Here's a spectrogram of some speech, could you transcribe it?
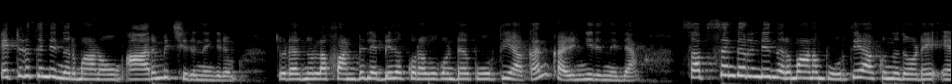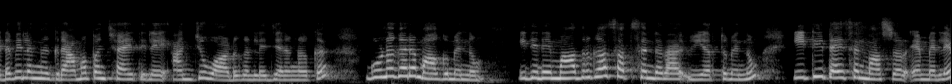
കെട്ടിടത്തിന്റെ നിർമ്മാണവും ആരംഭിച്ചിരുന്നെങ്കിലും തുടർന്നുള്ള ഫണ്ട് ലഭ്യത കുറവ് കൊണ്ട് പൂർത്തിയാക്കാൻ കഴിഞ്ഞിരുന്നില്ല. സബ് സെന്ററിന്റെ നിർമ്മാണം പൂർത്തിയാക്കുന്നതോടെ എടവിലങ്ങ് ഗ്രാമപഞ്ചായത്തിലെ അഞ്ചു വാർഡുകളിലെ ജനങ്ങൾക്ക് ഗുണകരമാകുമെന്നും ഇതിനെ മാതൃകാ സബ് സെന്ററായി ഉയർത്തുമെന്നും E T Tyson master M L A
